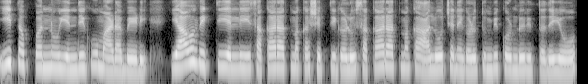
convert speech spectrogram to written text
ಈ ತಪ್ಪನ್ನು ಎಂದಿಗೂ ಮಾಡಬೇಡಿ. ಯಾವ ವ್ಯಕ್ತಿಯಲ್ಲಿ ಸಕಾರಾತ್ಮಕ ಶಕ್ತಿಗಳು, ಸಕಾರಾತ್ಮಕ ಆಲೋಚನೆಗಳು ತುಂಬಿಕೊಂಡಿರುತ್ತದೆಯೋ,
